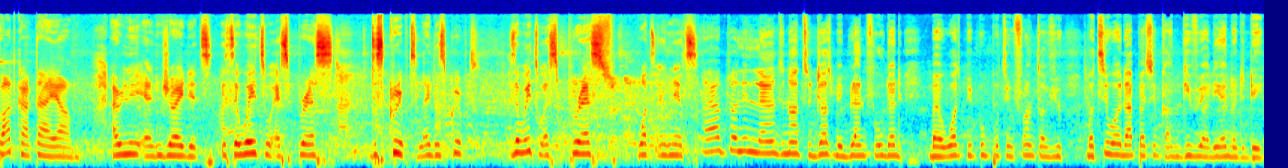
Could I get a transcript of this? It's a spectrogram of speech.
bad character I am, I really enjoyed it. It's a way to express the script, like the script. It's a way to express what's in it. I actually learned not to just be blindfolded by what people put in front of you, but see what that person can give you at the end of the day.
